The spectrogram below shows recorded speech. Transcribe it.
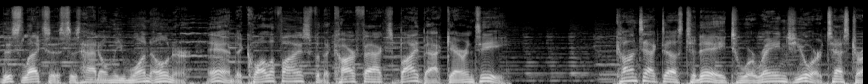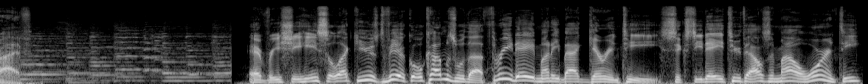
This Lexus has had only one owner and it qualifies for the Carfax buyback guarantee. Contact us today to arrange your test drive. Every Sheehy Select used vehicle comes with a 3-day money-back guarantee, 60-day 2,000-mile warranty,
